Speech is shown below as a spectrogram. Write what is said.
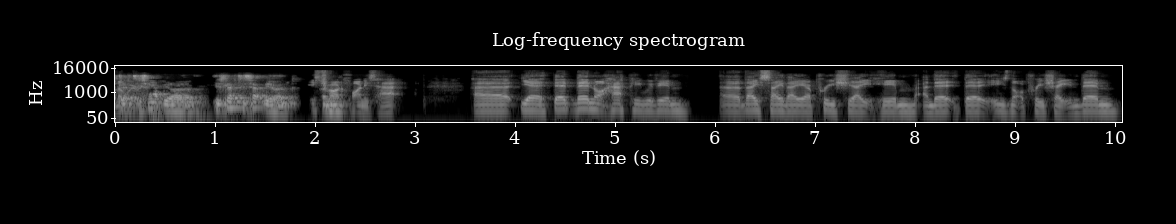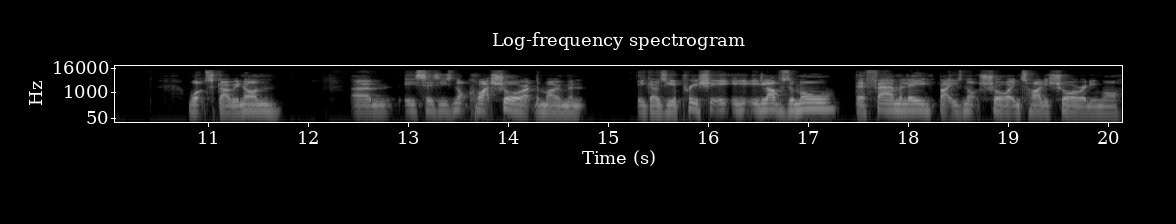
don't he's hat He's left his hat behind. He's um, trying to find his hat. Uh, yeah, they're they're not happy with him. Uh, they say they appreciate him, and they're, they're he's not appreciating them. What's going on? Um, he says he's not quite sure at the moment. He goes, he appreciate, he, he loves them all, their family, but he's not sure, entirely sure anymore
